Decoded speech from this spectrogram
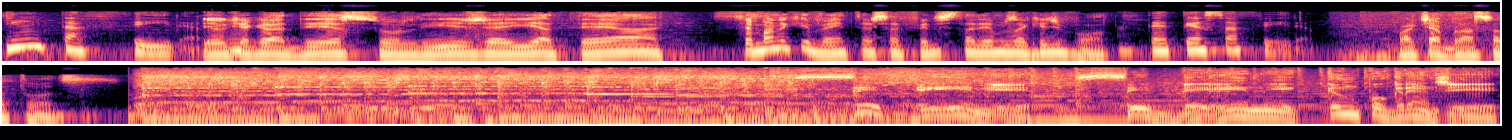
quinta-feira. Eu que agradeço, Lígia, e até a semana que vem, terça-feira, estaremos aqui de volta. Até terça-feira. Forte abraço a todos. CBN, CBN Campo Grande.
